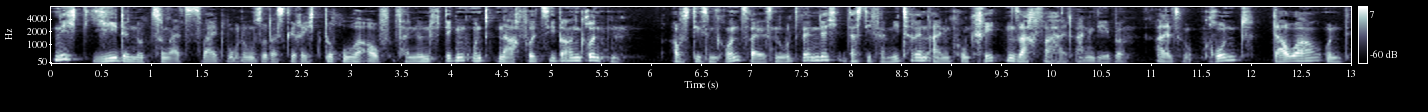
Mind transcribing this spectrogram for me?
Nicht jede Nutzung als Zweitwohnung, so das Gericht, beruhe auf vernünftigen und nachvollziehbaren Gründen. Aus diesem Grund sei es notwendig, dass die Vermieterin einen konkreten Sachverhalt angebe, also Grund, Dauer und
